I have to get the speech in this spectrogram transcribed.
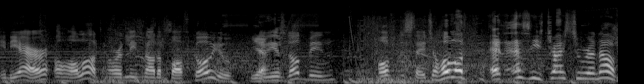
in the air a whole lot, or at least not above Koyu. Yeah. And he has not been off the stage a whole lot. And as he tries to run up,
